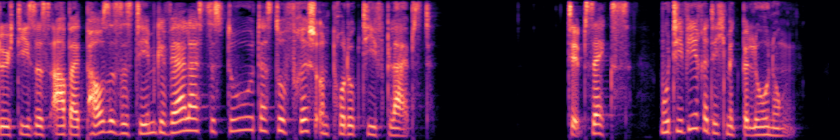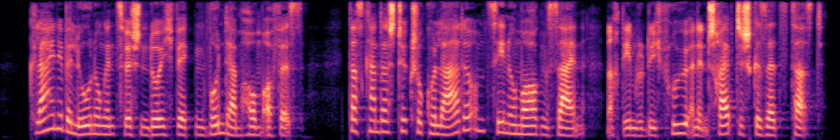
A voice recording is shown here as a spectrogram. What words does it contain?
Durch dieses Arbeit-Pause-System gewährleistest du, dass du frisch und produktiv bleibst. Tipp 6. Motiviere dich mit Belohnungen. Kleine Belohnungen zwischendurch wirken Wunder im Homeoffice. Das kann das Stück Schokolade um 10 Uhr morgens sein, nachdem du dich früh an den Schreibtisch gesetzt hast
